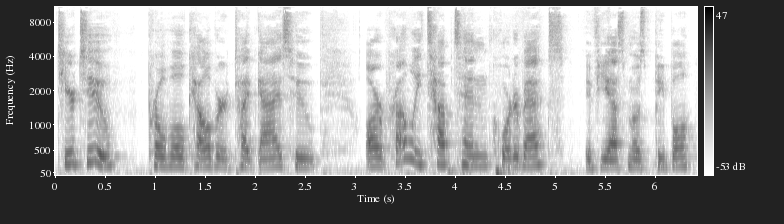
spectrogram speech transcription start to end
Tier two, Pro Bowl caliber type guys who are probably top 10 quarterbacks, if you ask most people.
